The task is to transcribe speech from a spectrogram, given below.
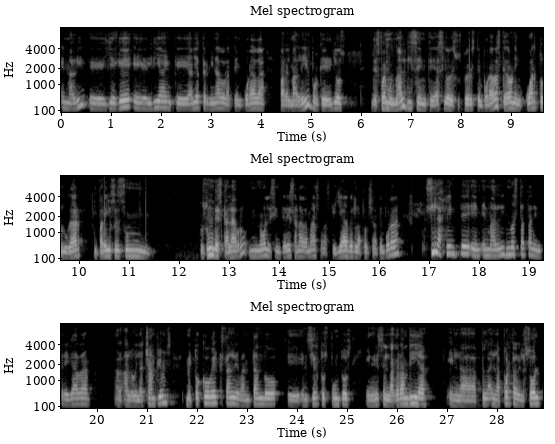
en Madrid. Eh, llegué el día en que había terminado la temporada para el Madrid, porque ellos les fue muy mal. Dicen que ha sido de sus peores temporadas. Quedaron en cuarto lugar y para ellos es un, pues un descalabro. No les interesa nada más más que ya ver la próxima temporada. Si la gente en, Madrid no está tan entregada a, lo de la Champions, me tocó ver que están levantando eh, en ciertos puntos, en, en la Gran Vía, en la, en la Puerta del Sol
